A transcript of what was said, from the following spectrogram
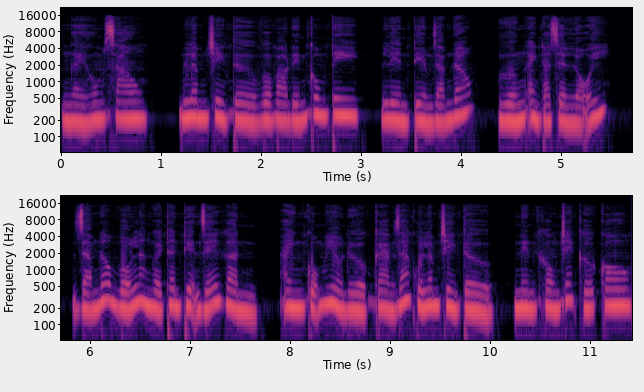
Ngày hôm sau, Lâm Trình Tử vừa vào đến công ty, liền tìm giám đốc, hướng anh ta xin lỗi. Giám đốc vốn là người thân thiện dễ gần, anh cũng hiểu được cảm giác của Lâm Trình Tử nên không trách cứ cô,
